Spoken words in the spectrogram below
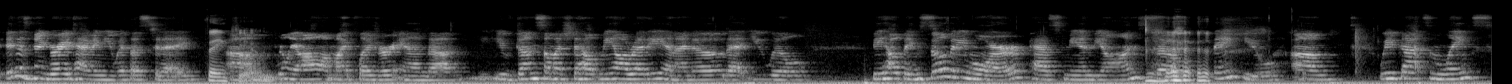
It has been great having you with us today. Thank you. Um, really, all on my pleasure, and uh, you've done so much to help me already, and I know that you will be helping so many more past me and beyond. So thank you. Um, we've got some links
